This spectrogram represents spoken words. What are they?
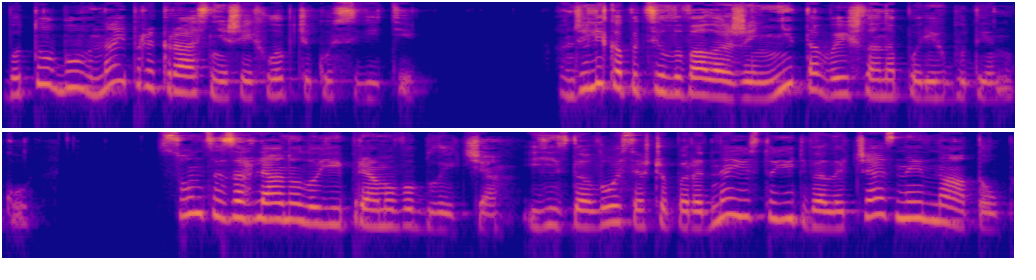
бо то був найпрекрасніший хлопчик у світі. Анжеліка поцілувала Женні та вийшла на поріг будинку. Сонце заглянуло їй прямо в обличчя, і їй здалося, що перед нею стоїть величезний натовп,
